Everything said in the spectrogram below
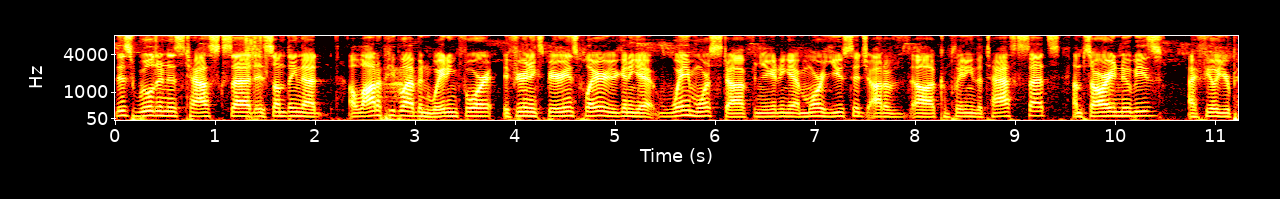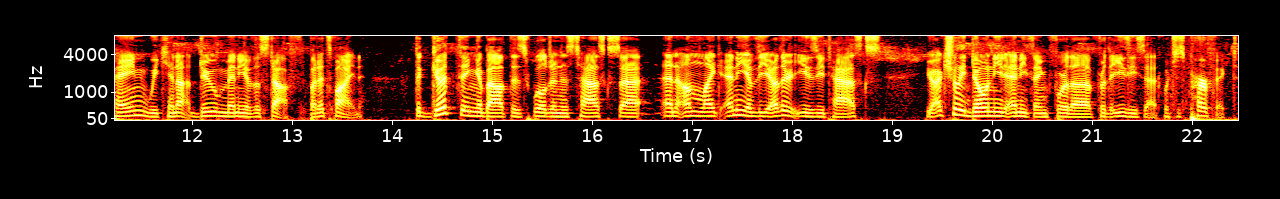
This wilderness task set is something that a lot of people have been waiting for. If you're an experienced player, you're going to get way more stuff and you're going to get more usage out of uh, completing the task sets. I'm sorry, newbies. I feel your pain. We cannot do many of the stuff, but it's fine. The good thing about this wilderness task set, and unlike any of the other easy tasks, you actually don't need anything for the for the easy set, which is perfect.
